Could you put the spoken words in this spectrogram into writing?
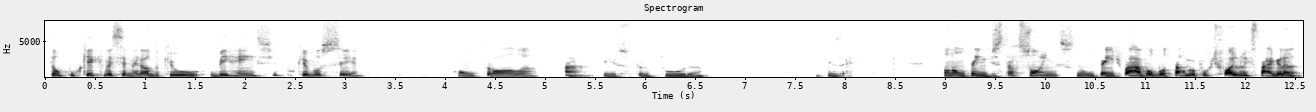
Então por que, que vai ser melhor do que o Behance? Porque você controla a estrutura que quiser. Então não tem distrações, não tem tipo, ah, vou botar o meu portfólio no Instagram.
